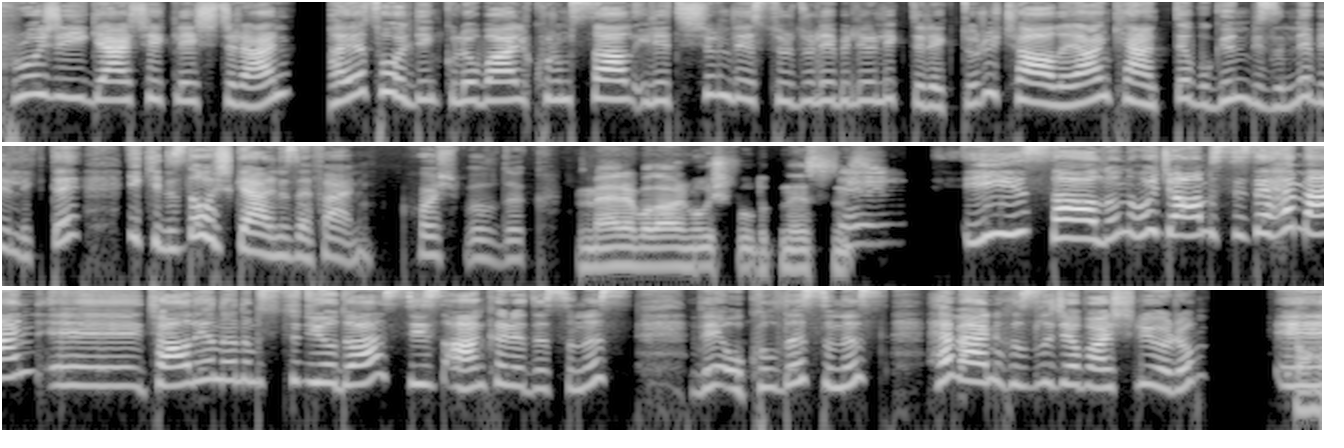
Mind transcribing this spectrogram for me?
projeyi gerçekleştiren Hayat Holding Global Kurumsal İletişim ve Sürdürülebilirlik Direktörü Çağlayan Kent'te bugün bizimle birlikte. İkiniz de hoş geldiniz efendim. Hoş bulduk. Merhabalar, hoş bulduk. Nasılsınız? Ee, İyi sağ olun. Hocam size hemen e, Çağlayan Hanım stüdyoda, siz Ankara'dasınız ve okuldasınız. Hemen hızlıca başlıyorum. Ee, tamam.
